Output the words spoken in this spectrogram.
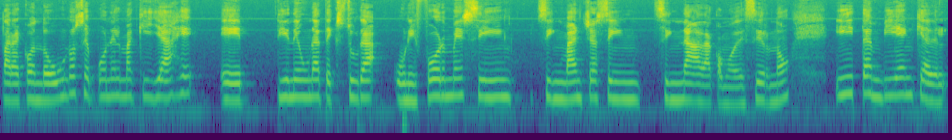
para cuando uno se pone el maquillaje, eh, tiene una textura uniforme, sin sin manchas, sin, sin nada, como decir, ¿no? Y también que,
